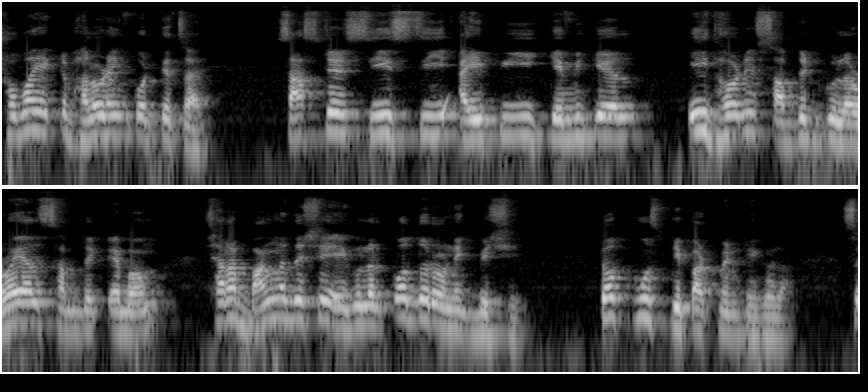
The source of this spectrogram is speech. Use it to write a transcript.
সবাই একটা ভালো র্যাঙ্ক করতে চায়। সাস্টের সিএসসি আইপি কেমিক্যাল এই ধরনের সাবজেক্টগুলো রয়্যাল সাবজেক্ট এবং সারা বাংলাদেশে এগুলোর কদর অনেক বেশি। টপ মোস্ট ডিপার্টমেন্ট এগুলো। সো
